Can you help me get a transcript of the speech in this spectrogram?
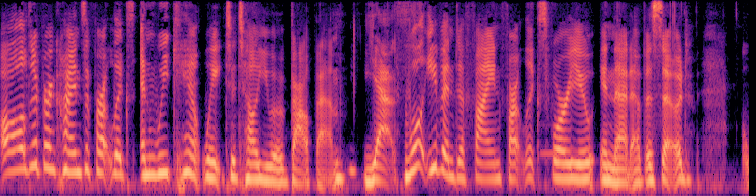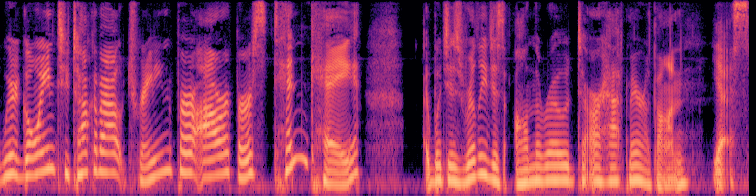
all different kinds of fartleks, and we can't wait to tell you about them. Yes. We'll even define fartleks for you in that episode. We're going to talk about training for our first 10K, which is really just on the road to our half marathon. Yes.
